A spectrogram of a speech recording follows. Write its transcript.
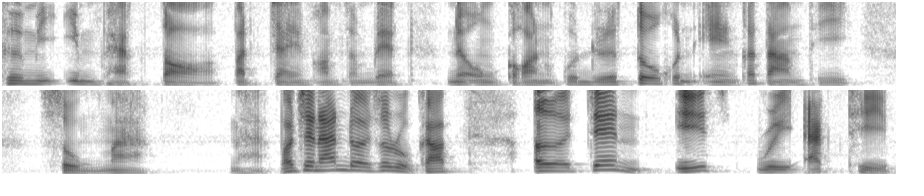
คือมี impact ต่อปัจจัยความสำเร็จในองค์กรของคุณหรือตัวคุณเองก็ตามทีสูงมากนะฮะเพราะฉะนั้นโดยสรุปครับ urgent is reactive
